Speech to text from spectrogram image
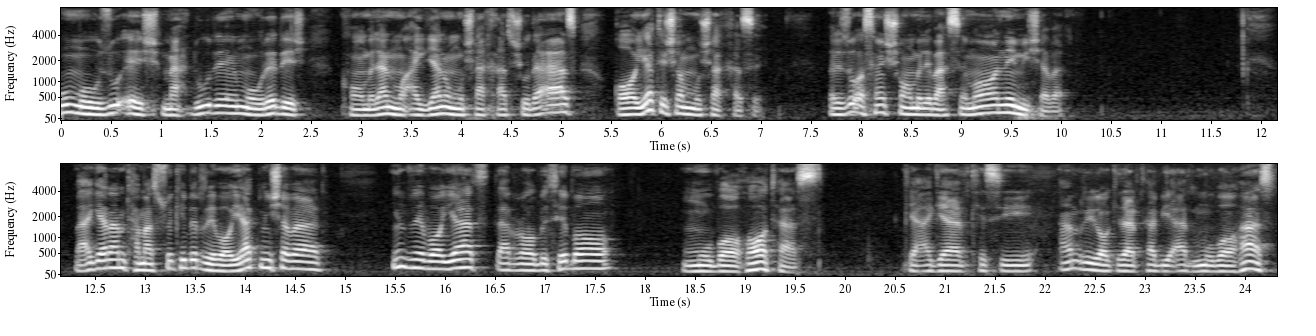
او موضوعش محدود موردش کاملا معین و مشخص شده است قایتش هم مشخصه. ولی اصلا شامل بحث ما نمی شود. و اگر هم تمسک به روایت می شود این روایت در رابطه با مباهات است که اگر کسی امری را که در طبیعت مباه است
